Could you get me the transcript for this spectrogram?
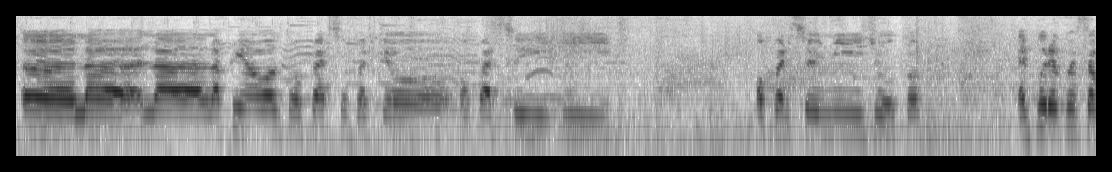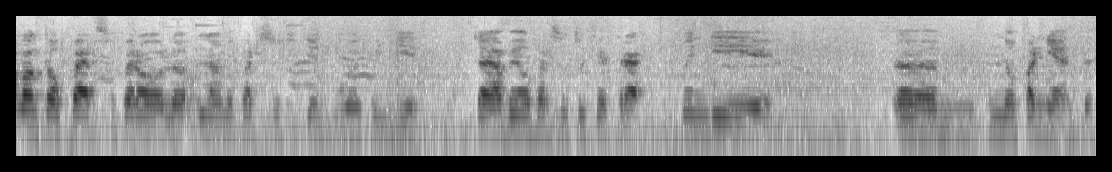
Uh, la, la, la, prima volta ho perso perché ho, ho perso i, i, ho perso il minigioco Eppure questa volta ho perso, però l'hanno perso tutti e due, quindi... Cioè, abbiamo perso tutti e tre, quindi... Um, non fa niente.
